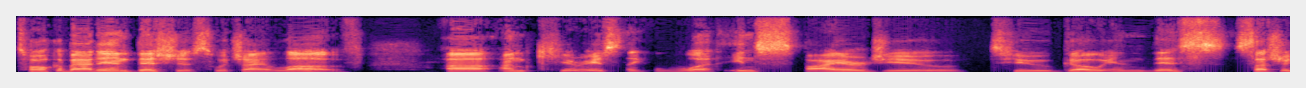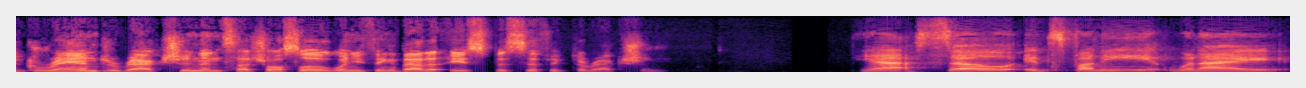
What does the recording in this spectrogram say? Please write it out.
talk about ambitious which i love. Uh, i'm curious like what inspired you to go in this such a grand direction and such also when you think about it a specific direction? Yeah so it's funny when i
